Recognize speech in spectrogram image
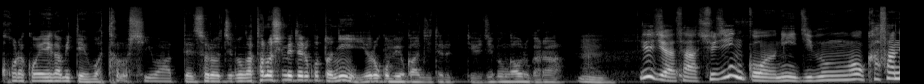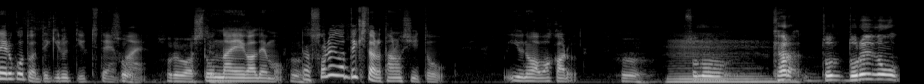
これこれ映画見てうわ楽しいわってそれを自分が楽しめてることに喜びを感じてるっていう自分がおるから、うん。ユージはさ主人公に自分を重ねることができるって言ってたやんそう前。それはしてる。どんな映画でも、うん。だからそれができたら楽しいというのはわかる。うん。うん。そのキャラどどれの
